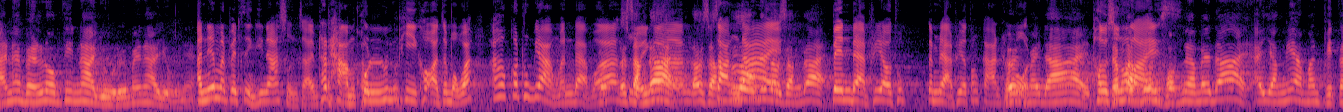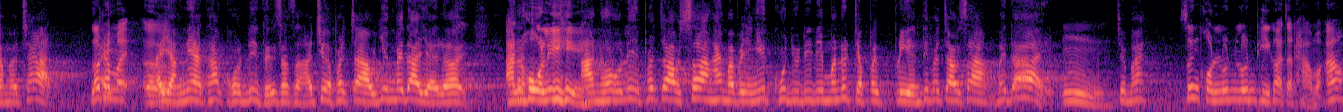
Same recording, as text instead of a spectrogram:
อันนี้เป็นโลกที่น่าอยู่หรือไม่น่าอยู่เนี่ยอันนี้มันเป็นสิ่งที่น่าสนใจ ถ้าถามคนรุ่นพี่เขาอาจจะบอกว่าอ้าวก็ทุกอย่างมันแบบว่าเราสสั่วยงได้งามเราสั่งโลกนี้เราสั่งได้เป็นแบบที่เราทุก เป็นแบบที่เราต้องการทั้เฮ้งยหมดไม่ได้ Personalize สำหรับรุ่นผมเนี่ยไม่ได้ไอ้อย่างเนี้ยมันผิดธรรมชาติ แล้วทำไมเออไอ้อย่างเนี้ยถ้าคนที่ถือศาสนาเชื่อพระเจ้ายิ่งไม่ได้ใหญ่เลย unholy อันโฮลี่พระเจ้าสร้างให้มาเป็นอย่างนี้ คุณอยู่ดีๆมนุษย์จะไปเปลี่ยนที่พระเจ้าสร้างไม่ได้ใช่ไหม ซึ่งคนรุ่นรุ่นพี่ก็อาจจะถามว่าอ้าว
